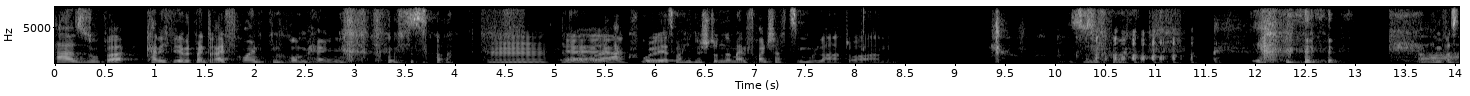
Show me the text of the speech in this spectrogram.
Ha, super, kann ich wieder mit meinen drei Freunden rumhängen. so. mm, ja, ja, ja, ja, cool, jetzt mache ich eine Stunde meinen Freundschaftssimulator an. So. ja. oh. was,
